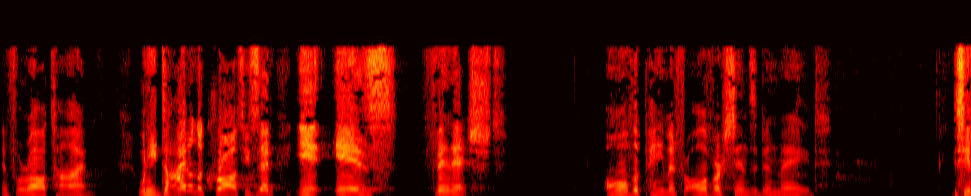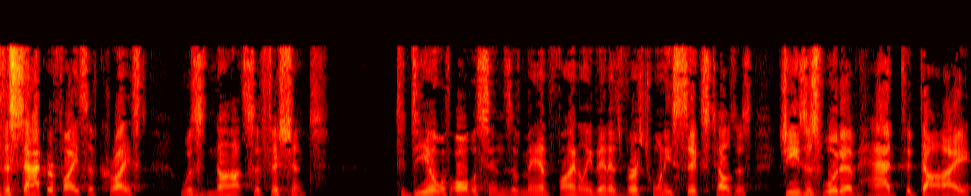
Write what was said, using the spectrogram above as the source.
and for all time. When he died on the cross, he said, It is finished. All the payment for all of our sins had been made. You see, if the sacrifice of Christ was not sufficient to deal with all the sins of man finally, then as verse 26 tells us, Jesus would have had to die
